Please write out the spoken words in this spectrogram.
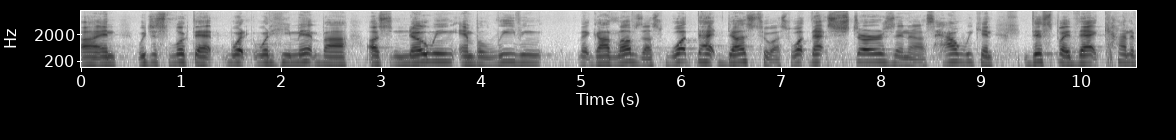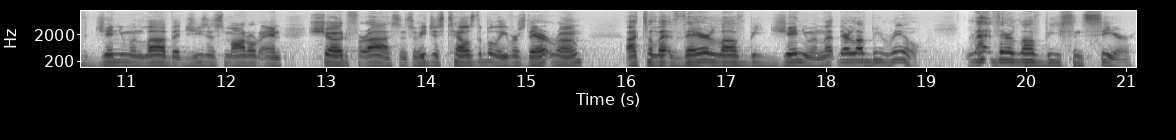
Uh, and we just looked at what, what he meant by us knowing and believing that God loves us, what that does to us, what that stirs in us, how we can display that kind of genuine love that Jesus modeled and showed for us. And so he just tells the believers there at Rome uh, to let their love be genuine, let their love be real, let their love be sincere.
